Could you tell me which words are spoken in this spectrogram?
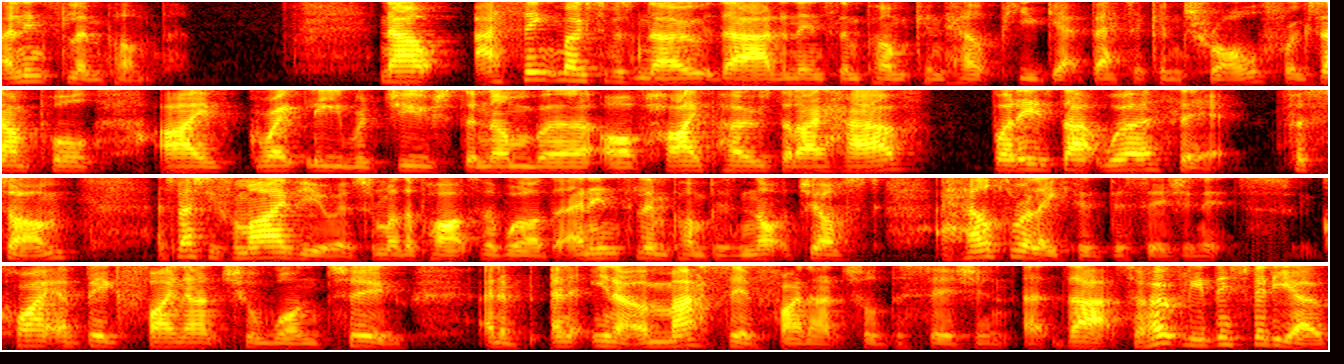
an insulin pump now, I think most of us know that an insulin pump can help you get better control. For example, I've greatly reduced the number of hypos that I have, but is that worth it? For some, especially for my viewers from other parts of the world, an insulin pump is not just a health-related decision, it's quite a big financial one too and, a, and you know a massive financial decision at that. So hopefully this video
